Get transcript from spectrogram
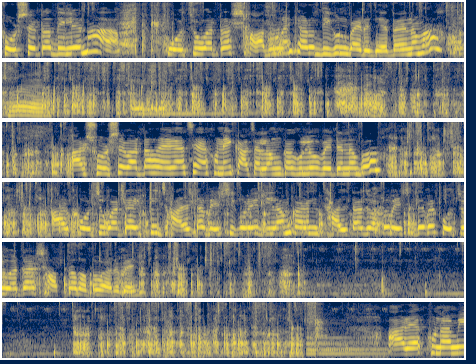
সর্ষেটা দিলে না কচু বাটার স্বাদ নাকি আরও দ্বিগুণ বাইরে যায় তাই না মা? হ্যাঁ। আর সর্ষে বাটা হয়ে গেছে এখন এই কাঁচা লঙ্কাগুলো বেটে নেব। আর কচু বাটা একটু ঝালটা বেশি করেই দিলাম কারণ ঝালটা যত বেশি দেবে কচু বাটার স্বাদটা তত বাড়বে। আর এখন আমি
